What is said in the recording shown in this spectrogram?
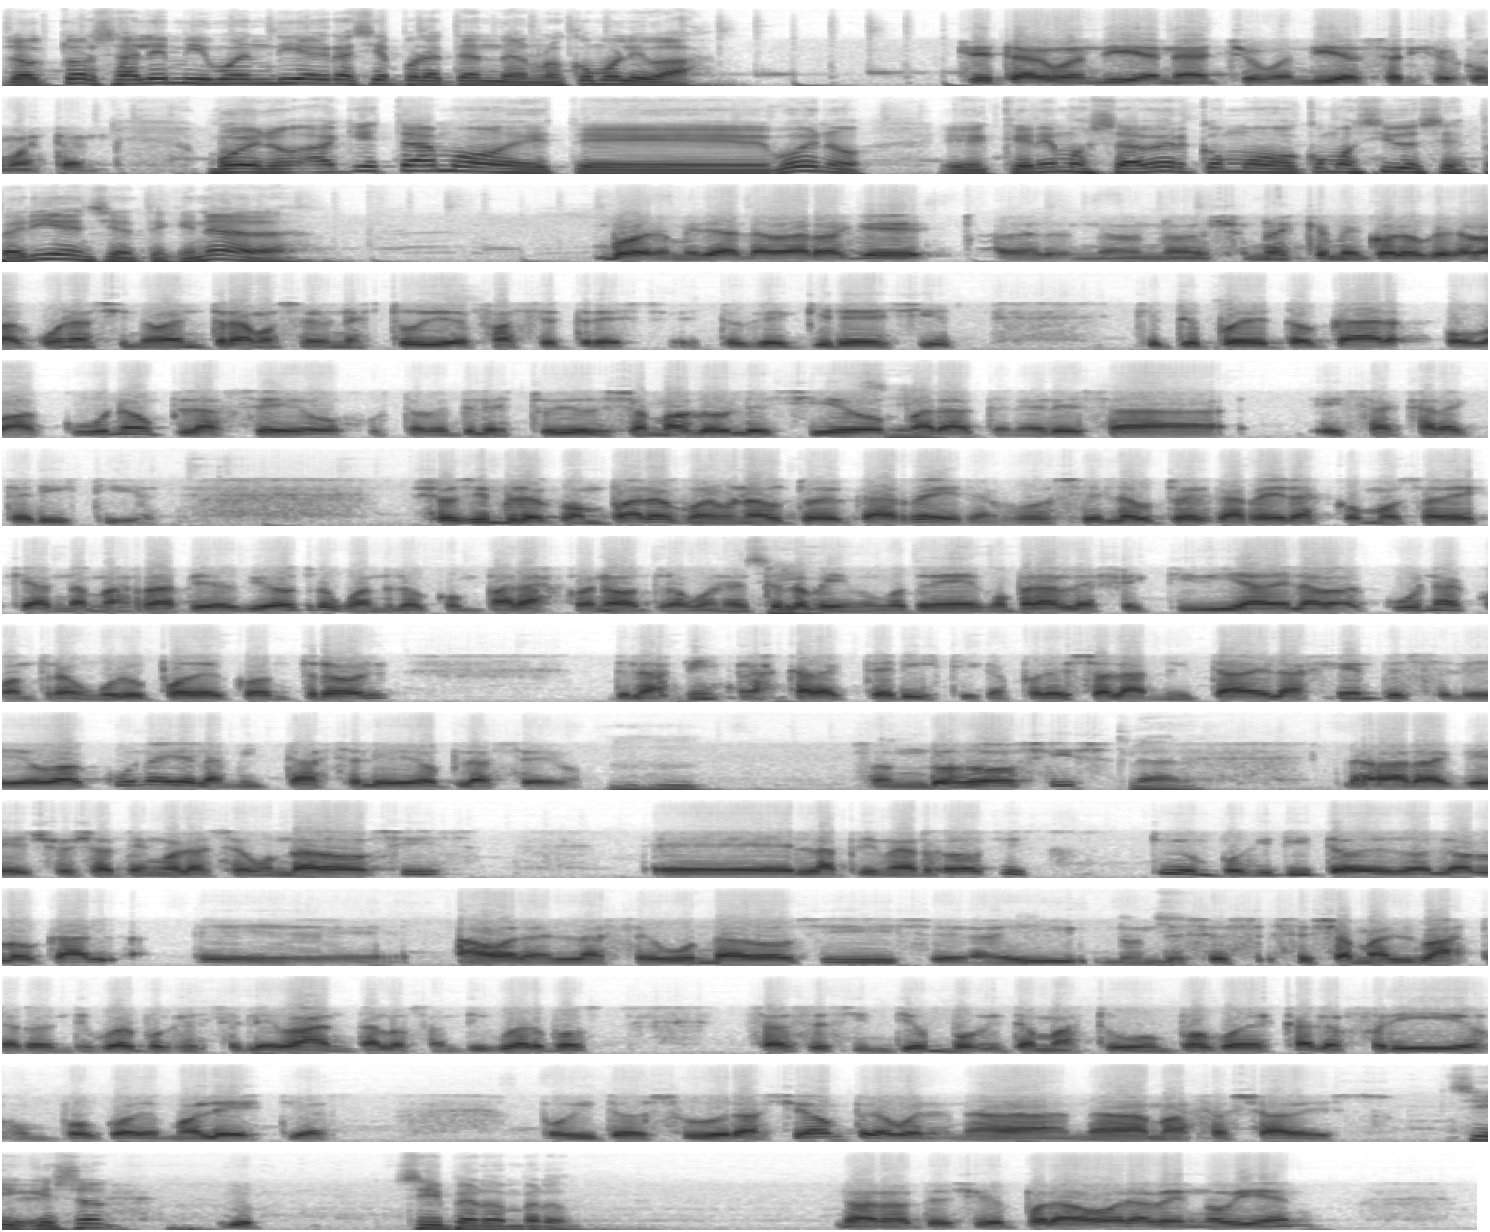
Doctor Salemi, buen día, gracias por atendernos. ¿Cómo le va? ¿Qué tal? Buen día, Nacho. Buen día, Sergio. ¿Cómo están? Bueno, aquí estamos, este, bueno, eh, queremos saber cómo, cómo ha sido esa experiencia, antes que nada. Bueno, mira, la verdad que, a ver, no, no, yo no es que me coloque la vacuna, sino entramos en un estudio de fase 3. ¿Esto qué quiere decir? Que te puede tocar o vacuna o placebo. Justamente el estudio se llama doble ciego Sí. para tener esa, esas características. Yo siempre lo comparo con un auto de carrera. Vos el auto de carrera es como sabés que anda más rápido que otro cuando lo comparás con otro. Bueno, esto Sí. es lo mismo, vos tenés que comparar la efectividad de la vacuna contra un grupo de control de las mismas características. Por eso a la mitad de la gente se le dio vacuna y a la mitad se le dio placebo. Son dos dosis. Claro. La verdad que yo ya tengo la segunda dosis. Eh, la primera dosis tuve un poquitito de dolor local. eh, ahora en la segunda dosis, eh, ahí donde se, se llama el báster de anticuerpos, que se levantan los anticuerpos, ya se sintió un poquito más. Tuvo un poco de escalofríos, un poco de molestias, un poquito de sudoración, pero bueno, nada, nada más allá de eso. Sí, Eh, que son... yo- Sí, perdón, perdón. no, no, te decía, por ahora vengo bien.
